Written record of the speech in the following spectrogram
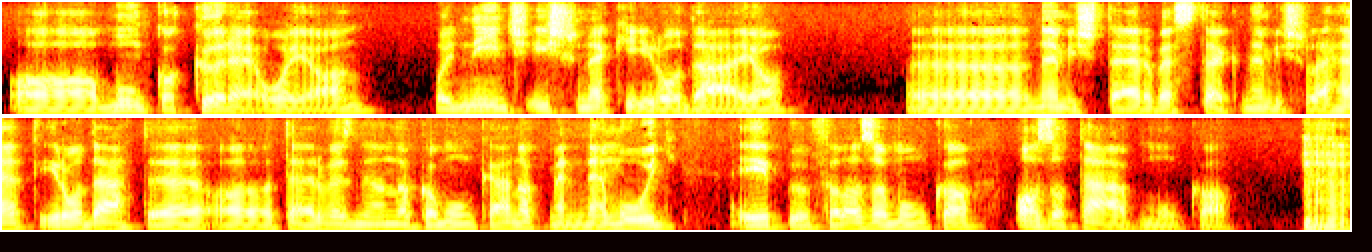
a munka köre olyan, hogy nincs is neki irodája, nem is terveztek, nem is lehet irodát tervezni annak a munkának, mert nem úgy épül fel az a munka, az a távmunka. Uh-huh.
